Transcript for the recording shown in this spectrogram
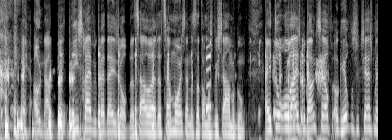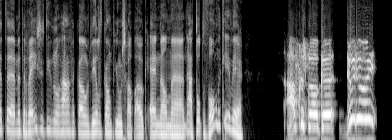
oh, nou, die, die, schrijf ik bij deze op. Dat zou, uh, dat zou mooi zijn als dat allemaal weer samenkomt. Hey Tom, onwijs bedankt. Zelf ook heel veel succes met, uh, met de races die er nog aan gaan komen. Het wereldkampioenschap ook. En dan uh, nou, tot de volgende keer weer. Afgesproken. Doei doei.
